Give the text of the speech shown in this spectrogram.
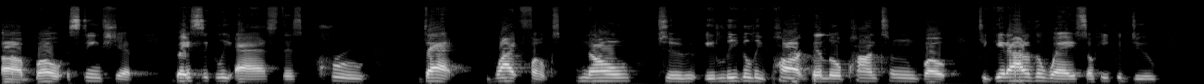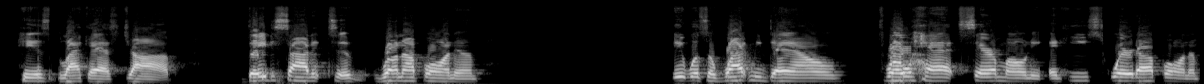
a boat, a steamship, basically asked this crew that white folks known to illegally park their little pontoon boat to get out of the way so he could do his black ass job. They decided to run up on him. It was a wipe me down, throw hat ceremony, and he squared up on him.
